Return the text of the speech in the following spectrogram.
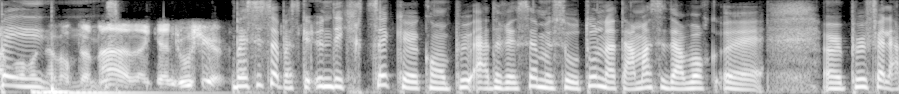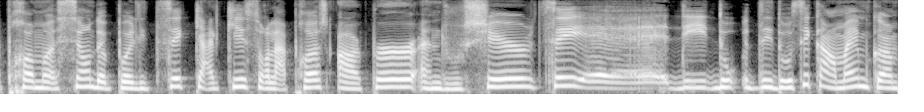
ben- avortement avec Andrew Scheer. Ben c'est ça, parce qu'une des critiques euh, qu'on peut adresser à M. O'Toole, notamment, c'est d'avoir euh, un peu fait la promotion de politique calquée sur l'approche Harper, Andrew Scheer, tu sais, euh, des, do- des dossiers quand même comme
